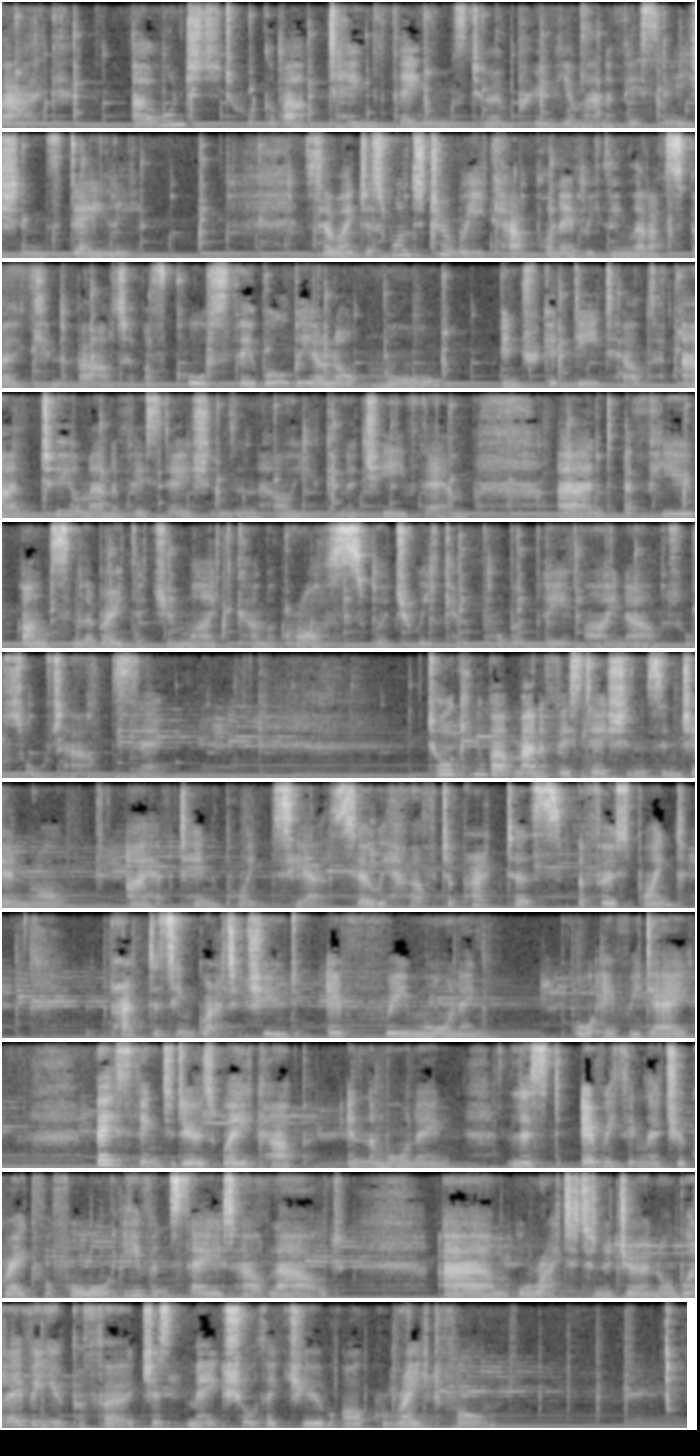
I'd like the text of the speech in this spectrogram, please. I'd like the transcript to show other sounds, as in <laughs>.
back, I wanted to talk about 10 things to improve your manifestations daily. So, I just wanted to recap on everything that I've spoken about. Of course, there will be a lot more intricate detail to add to your manifestations and how you can achieve them, and a few bumps in the road that you might come across, which we can probably iron out or sort out. So, talking about manifestations in general, I have 10 points here. So, we have to practice the first point practicing gratitude every morning or every day. Best thing to do is wake up in the morning, list everything that you're grateful for, even say it out loud. Um, or write it in a journal, whatever you prefer. Just make sure that you are grateful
